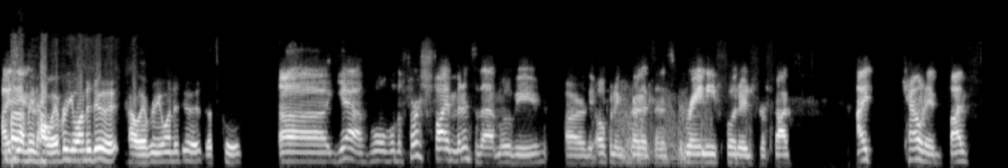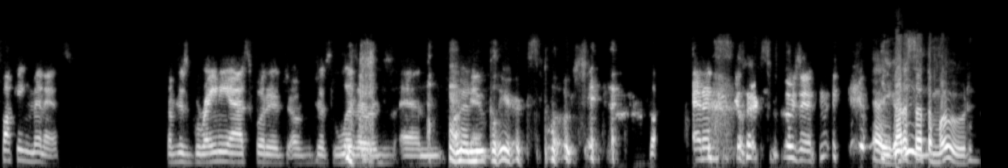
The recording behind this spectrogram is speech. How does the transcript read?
I I, mean, however you want to do it, however you want to do it, that's cool. Uh, yeah. Well, well, the first five minutes of that movie are the opening credits, and it's grainy footage for five. I counted five fucking minutes of just grainy ass footage of just lizards and And a nuclear explosion. and a nuclear explosion. Yeah, you got to set the mood.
